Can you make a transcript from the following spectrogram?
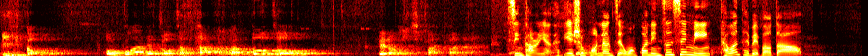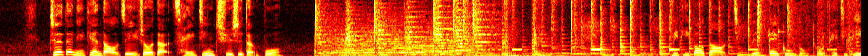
美国。新唐人亚太电视黄亮简、王冠林、曾新明，台湾台北报道。接着带你看到这一周的财经趋势短波。媒体报道，晶圆代工龙头台积电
